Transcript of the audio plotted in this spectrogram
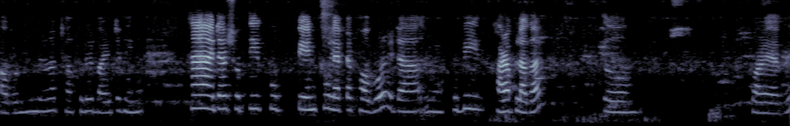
অবনীন্দ্রনাথ ঠাকুরের বাড়িটা ভেঙে হ্যাঁ এটা সত্যি খুব পেনফুল একটা খবর। এটা খুবই খারাপ লাগার তো, পরে যাবে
